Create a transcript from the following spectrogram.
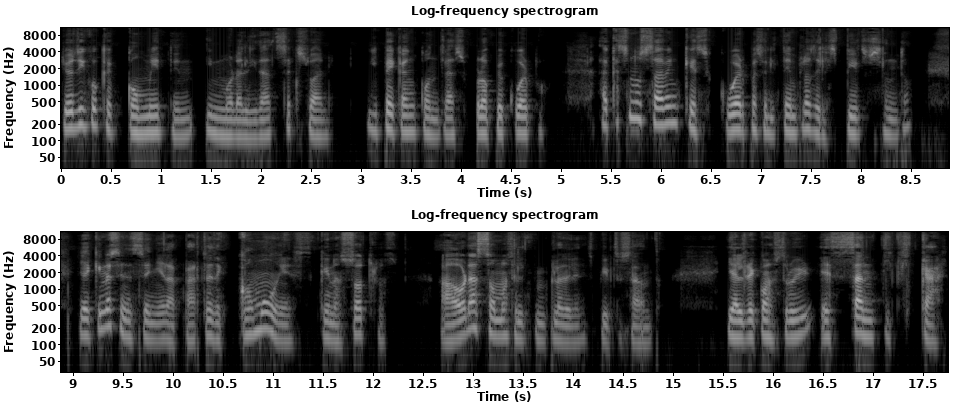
yo digo que cometen inmoralidad sexual y pecan contra su propio cuerpo. ¿Acaso no saben que su cuerpo es el templo del Espíritu Santo? Y aquí nos enseña la parte de cómo es que nosotros ahora somos el templo del Espíritu Santo. Y al reconstruir es santificar.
